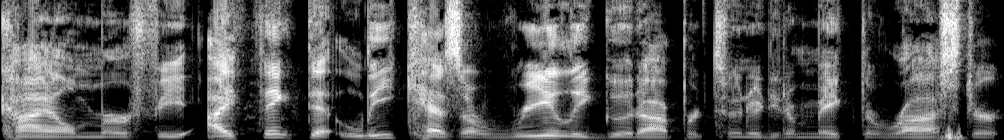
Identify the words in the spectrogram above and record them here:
Kyle Murphy. I think that Leake has a really good opportunity to make the roster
